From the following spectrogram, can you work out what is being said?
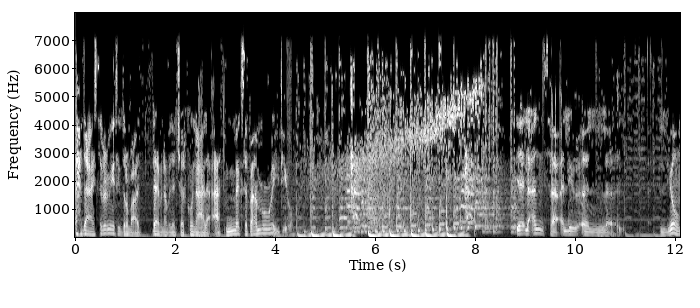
أحد عشر سبعمية. تقدرون بعد دائما أبدا تشاركونا على at Mix FM Radio. لا أنسى اللي اليوم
